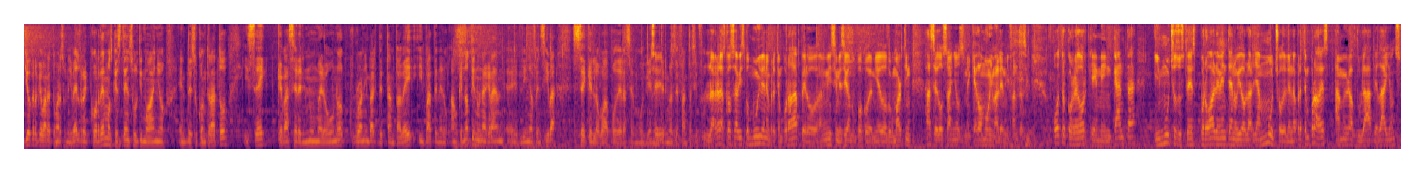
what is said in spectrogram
Yo creo que va a retomar su nivel. Recordemos que está en su último año de su contrato y sé que va a ser el número uno running back de Tampa Bay y va a tener, aunque no tiene una gran eh, línea ofensiva, sé que lo va a poder hacer muy bien Sí. en términos de fantasy football. La realidad las cosas se ha visto muy bien en pretemporada, pero a mí sí me sigue dando un poco de miedo. Doug Martin hace dos años me quedó muy mal en mi fantasy. Otro corredor que me encanta y muchos de ustedes probablemente han oído hablar ya mucho de él en la pretemporada es Amir Abdullah de Lions.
